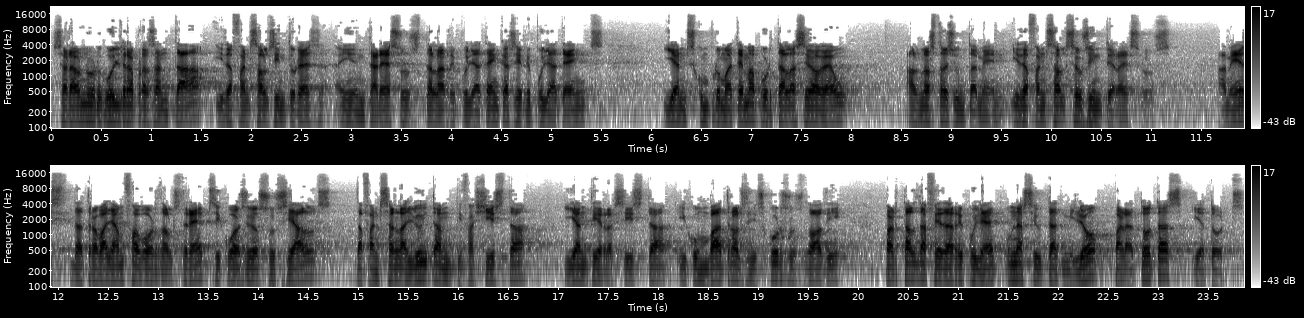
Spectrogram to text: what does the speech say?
Serà un orgull representar i defensar els interessos de les ripolletenques i ripolletencs i ens comprometem a portar la seva veu al nostre Ajuntament i defensar els seus interessos, a més de treballar en favor dels drets i cohesió socials, defensant la lluita antifeixista i antiracista i combatre els discursos d'odi per tal de fer de Ripollet una ciutat millor per a totes i a tots.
